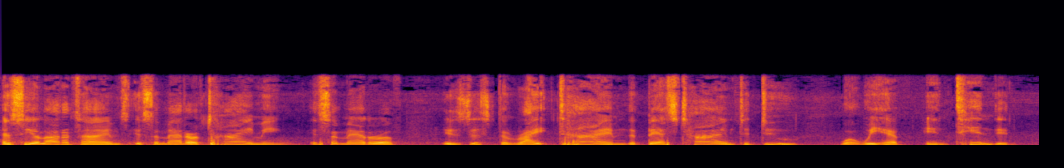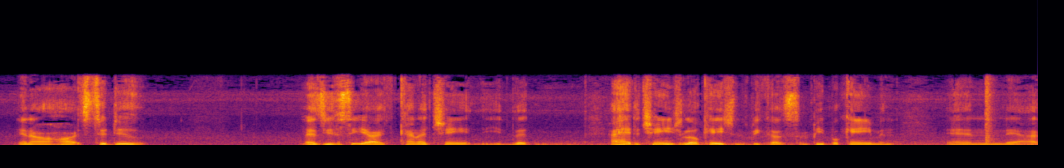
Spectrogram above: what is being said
And see, a lot of times it's a matter of timing. It's a matter of, is this the right time, the best time to do what we have intended in our hearts to do. As you see, I kind of changed that. I had to change locations because some people came and and yeah,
